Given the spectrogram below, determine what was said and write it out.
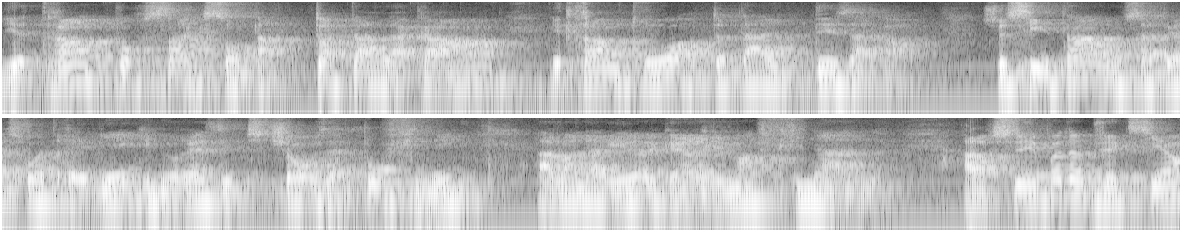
il y a 30% qui sont en total accord et 33 en total désaccord. Ceci étant, on s'aperçoit très bien qu'il nous reste des petites choses à peaufiner avant d'arriver avec un règlement final. Alors, si vous n'avez pas d'objection,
